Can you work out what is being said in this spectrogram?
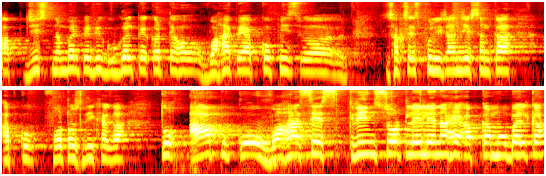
आप जिस नंबर पे भी गूगल पे करते हो, वहाँ पे आपको फ़ीस सक्सेसफुली ट्रांजेक्शन का आपको फ़ोटोज़ दिखेगा। तो आपको वहाँ से स्क्रीनशॉट ले लेना है आपका मोबाइल का।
